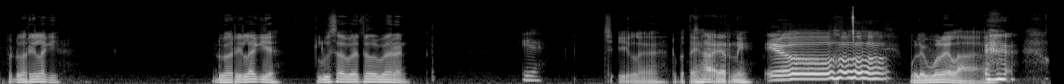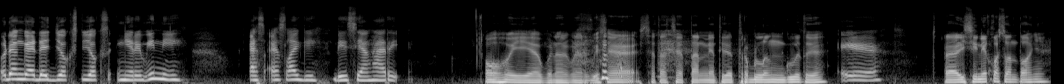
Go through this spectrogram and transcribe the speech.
Apa dua hari lagi? Dua hari lagi ya? Lusa berarti lebaran. Iya. Cila, dapat THR nih. Yo. Boleh-boleh lah. Udah nggak ada jokes-jokes ngirim ini. SS lagi di siang hari. Oh iya benar-benar biasanya setan-setan yang tidak terbelenggu tuh ya. Iya. Nah, di sini kok contohnya.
